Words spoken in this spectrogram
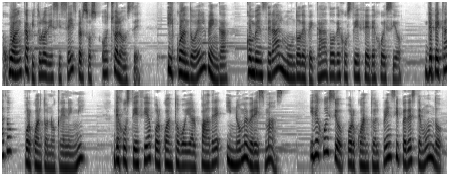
Juan capítulo 16 versos 8 al 11. Y cuando Él venga, convencerá al mundo de pecado, de justicia y de juicio. De pecado por cuanto no creen en mí. De justicia por cuanto voy al Padre y no me veréis más. Y de juicio por cuanto el príncipe de este mundo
